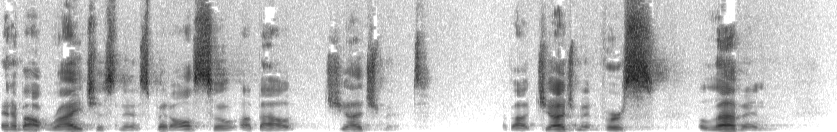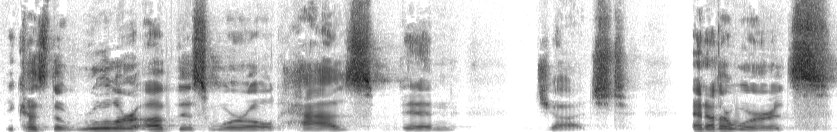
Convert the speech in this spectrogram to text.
and about righteousness, but also about judgment. About judgment. Verse 11 because the ruler of this world has been judged. In other words,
